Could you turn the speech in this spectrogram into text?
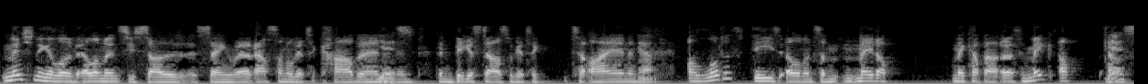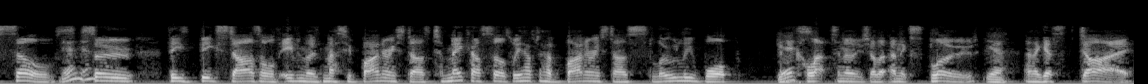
mentioning a lot of elements. You started saying that our sun will get to carbon, Yes. and then, bigger stars will get to, to iron, and Yeah. a lot of these elements are made up, make up our Earth and make up ourselves. Yeah, yeah. So these big stars, or even those massive binary stars, to make ourselves, we have to have binary stars slowly warp, and Yes. collapse into each other, and explode, Yeah. and I guess die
